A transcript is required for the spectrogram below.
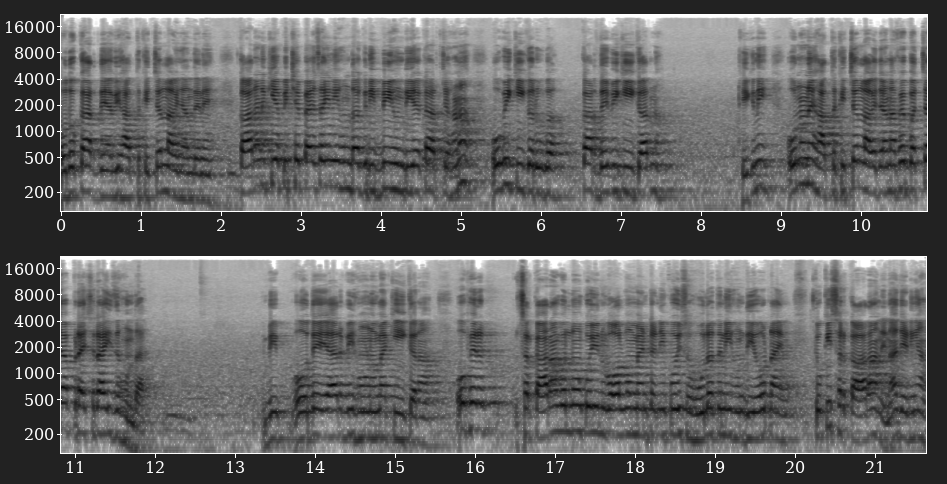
ਉਦੋਂ ਘਰਦਿਆਂ ਵੀ ਹੱਥ ਖਿੱਚਣ ਲੱਗ ਜਾਂਦੇ ਨੇ। ਕਾਰਨ ਕੀ ਹੈ? ਪਿੱਛੇ ਪੈਸਾ ਹੀ ਨਹੀਂ ਹੁੰਦਾ, ਗਰੀਬੀ ਹੁੰਦੀ ਹੈ ਘਰ 'ਚ, ਹਨਾ? ਉਹ ਵੀ ਕੀ ਕਰੂਗਾ? ਘਰ ਦੇ ਵੀ ਕੀ ਕਰਨ? ਠੀਕ ਨਹੀਂ? ਉਹਨਾਂ ਨੇ ਹੱਥ ਖਿੱਚਣ ਲੱਗ ਜਾਣਾ ਫਿਰ ਬੱਚਾ ਪ੍ਰੈਸ਼ਰਾਈਜ਼ ਹੁੰਦਾ। ਵੀ ਉਹਦੇ ਯਾਰ ਵੀ ਹੁਣ ਮੈਂ ਕੀ ਕਰਾਂ? ਉਹ ਫਿਰ ਸਰਕਾਰਾਂ ਵੱਲੋਂ ਕੋਈ ਇਨਵੋਲਵਮੈਂਟ ਨਹੀਂ ਕੋਈ ਸਹੂਲਤ ਨਹੀਂ ਹੁੰਦੀ ਉਹ ਟਾਈਮ ਕਿਉਂਕਿ ਸਰਕਾਰਾਂ ਨੇ ਨਾ ਜਿਹੜੀਆਂ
